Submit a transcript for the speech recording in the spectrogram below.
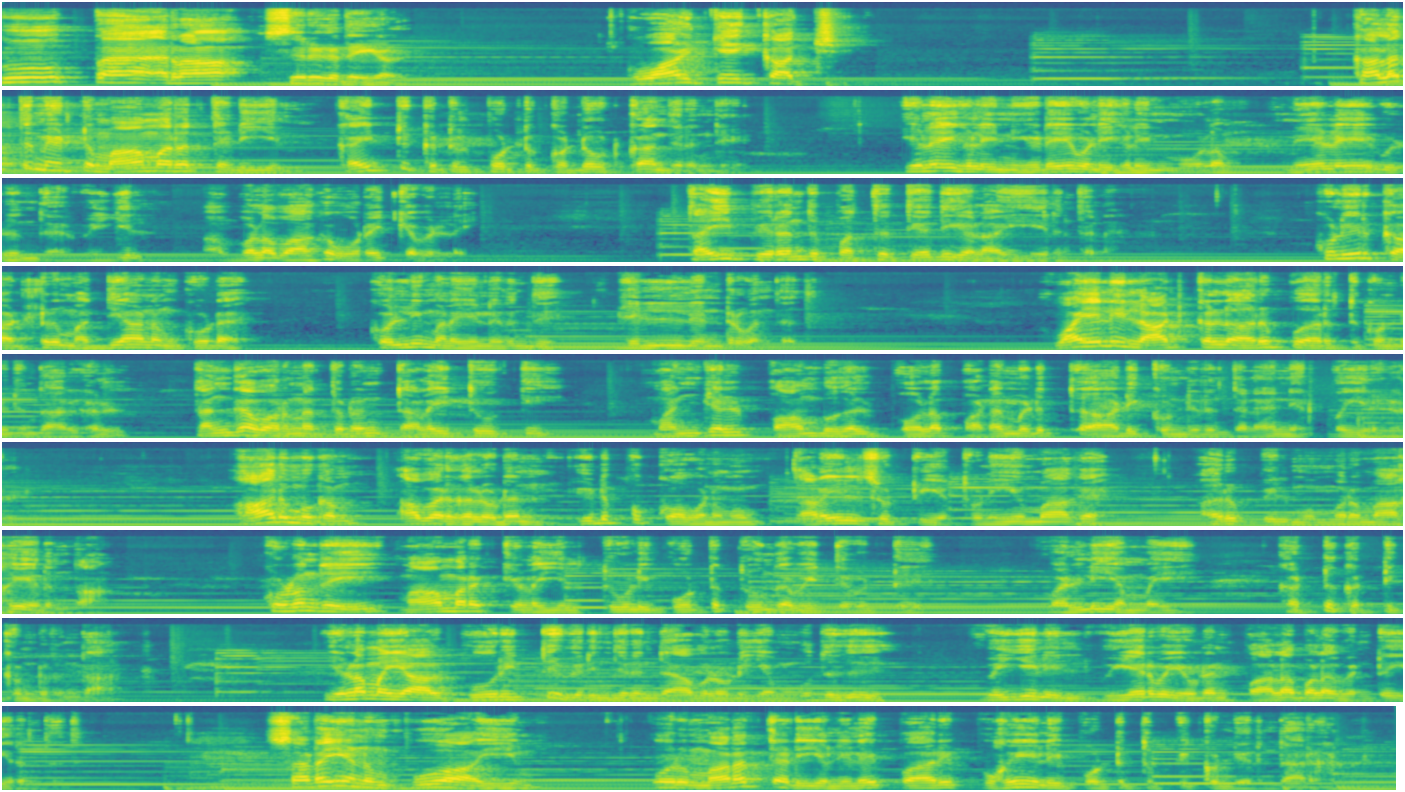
கூப்பரா சிறுகதைகள் வாழ்க்கை காட்சி. களத்து மேட்டு மாமரத்தடியில் கயிற்றுக்கட்டில் போட்டுக்கொண்டு உட்கார்ந்திருந்தேன். இலைகளின் இடைவெளிகளின் மூலம் மேலே விழுந்த வெயில் அவ்வளவாக உரைக்கவில்லை. தை பிறந்து பத்து தேதிகளாகி இருந்தன. குளிர்காற்று மத்தியானம் கூட கொல்லிமலையிலிருந்து ஜெல் என்று வந்தது. வயலில் ஆட்கள் அறுப்பு அறுத்து கொண்டிருந்தார்கள். தங்க வர்ணத்துடன் தலை தூக்கி மஞ்சள் பாம்புகள் போல படமெடுத்து ஆடிக்கொண்டிருந்தன நெற்பயிர்கள். ஆறுமுகம் அவர்களுடன் இடுப்பு கோவணமும் தலையில் சுற்றிய துணியுமாக அறுப்பில் மும்முரமாக இருந்தான். குழந்தையை மாமரக் கிளையில் தூளி போட்டு தூங்க வைத்துவிட்டு வள்ளியம்மை கட்டு கட்டி கொண்டிருந்தாள் இளமையால் பூரித்து விரிந்திருந்த அவளுடைய முதுகு வெயிலில் வியர்வையுடன் பளபளவென்று இருந்தது. சடையனும் பூவாயும் ஒரு மரத்தடியில் இலைப்பாரி புகையிலை போட்டு துப்பிக் கொண்டிருந்தார்கள்.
